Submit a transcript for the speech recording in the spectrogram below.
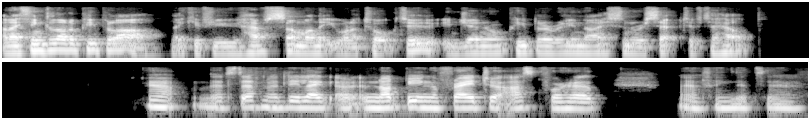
and I think a lot of people are. Like if you have someone that you want to talk to, in general, people are really nice and receptive to help. Yeah, that's definitely like uh, not being afraid to ask for help. I think that's a,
